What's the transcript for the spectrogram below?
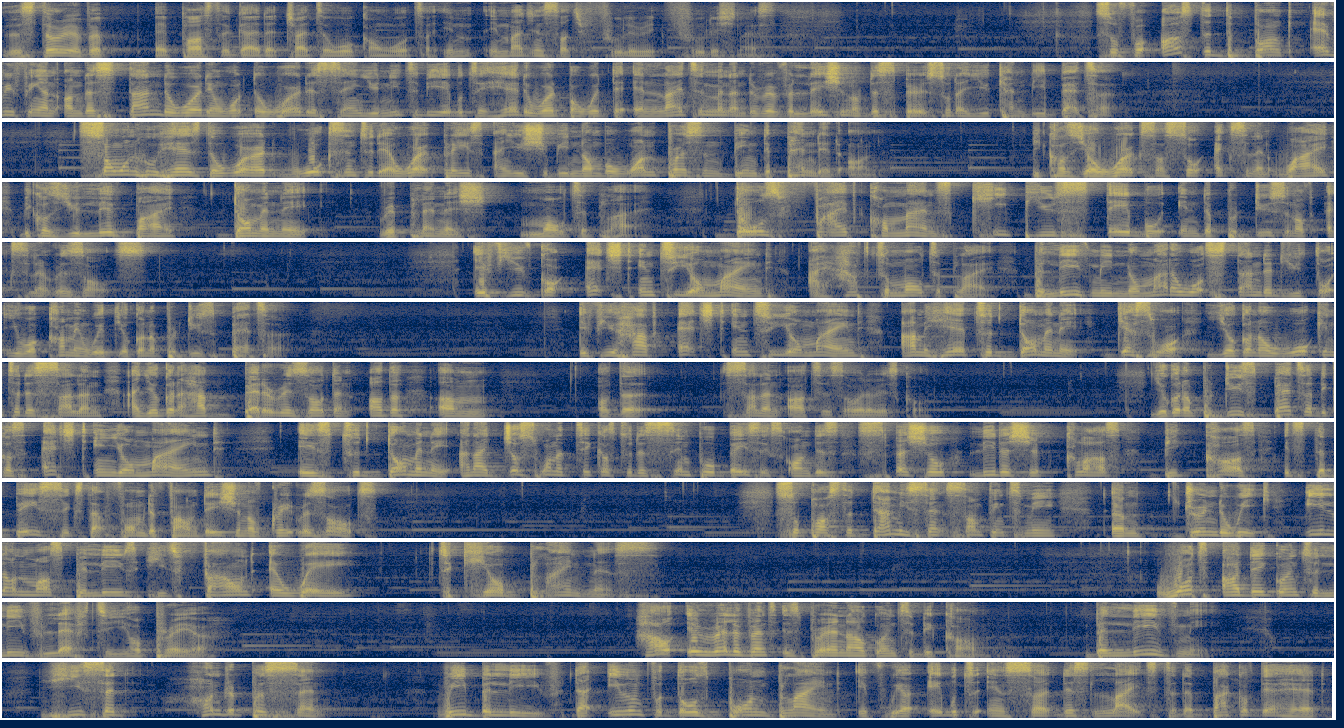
the story of a, a pastor guy that tried to walk on water. Im- imagine such foolery, foolishness. So, for us to debunk everything and understand the word and what the word is saying, you need to be able to hear the word, but with the enlightenment and the revelation of the Spirit so that you can be better. Someone who hears the word walks into their workplace, and you should be number one person being depended on because your works are so excellent. Why? Because you live by dominate, replenish, multiply. Those five commands keep you stable in the producing of excellent results. If you've got etched into your mind, I have to multiply. Believe me, no matter what standard you thought you were coming with, you're going to produce better. If you have etched into your mind, I'm here to dominate, guess what? You're going to walk into the salon and you're going to have better result than other um, of the salon artists or whatever it's called. You're going to produce better because etched in your mind is to dominate. And I just want to take us to the simple basics on this special leadership class because it's the basics that form the foundation of great results. So, Pastor Dami sent something to me um, during the week. Elon Musk believes he's found a way to cure blindness. What are they going to leave left to your prayer? How irrelevant is prayer now going to become? Believe me, he said 100% we believe that even for those born blind, if we are able to insert this light to the back of their head,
